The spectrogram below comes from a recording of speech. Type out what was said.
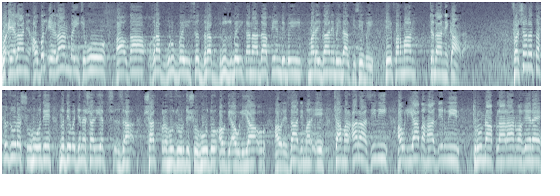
و اعلان او بل اعلان به چې وو او دا غرب غروب به س درب دروز به کنا دا پیند به مړی غانې به دا کیسه به چې فرمان چدا نکاح دا فشرط حضور الشهود نو دی وجن شریعت شرط کړ حضور دی شهود او دی اولیاء او رضا دی مرء چا مرء راضی وی اولیاء به حاضر وی ترونه پلاران وغیره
